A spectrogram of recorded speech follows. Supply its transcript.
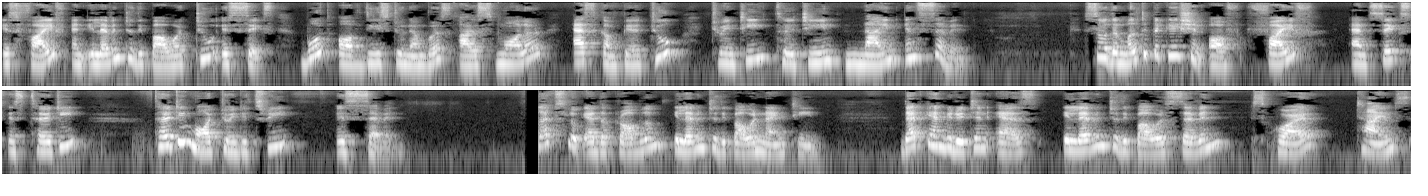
is 5 and 11 to the power 2 is 6. Both of these two numbers are smaller as compared to 20, 13, 9 and 7. So the multiplication of 5 and 6 is 30. 30 mod 23 is 7. Let's look at the problem 11 to the power 19. That can be written as 11 to the power 7 square times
